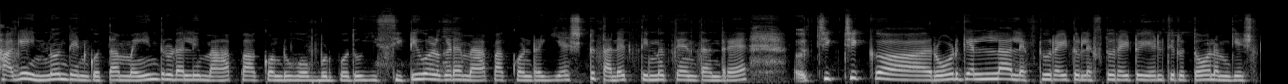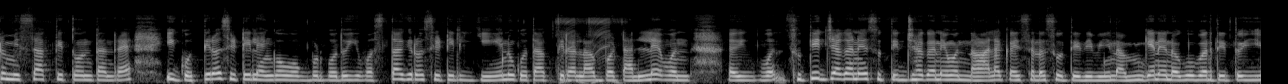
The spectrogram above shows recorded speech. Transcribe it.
ಹಾಗೆ ಇನ್ನೊಂದೇನು ಗೊತ್ತಾ? ಮೈನ್ ರೋಡಲ್ಲಿ ಮ್ಯಾಪ್ ಹಾಕ್ಕೊಂಡು ಹೋಗ್ಬಿಡ್ಬೋದು. ಈ ಸಿಟಿ ಒಳಗಡೆ ಮ್ಯಾಪ್ ಹಾಕ್ಕೊಂಡ್ರೆ ಎಷ್ಟು ತಲೆ ತಿನ್ನುತ್ತೆ ಅಂತಂದರೆ ಚಿಕ್ಕ ಚಿಕ್ಕ ರೋಡ್ಗೆಲ್ಲ ಲೆಫ್ಟು ರೈಟು ಲೆಫ್ಟು ರೈಟು ಹೇಳ್ತಿರುತ್ತೋ, ನಮ್ಗೆ ಎಷ್ಟು ಮಿಸ್ ಆಗ್ತಿತ್ತು ಅಂತಂದರೆ, ಈ ಗೊತ್ತಿರೋ ಸಿಟಿಲಿ ಹೆಂಗೋ ಹೋಗ್ಬಿಡ್ಬೋದು. ಈ ಹೊಸ್ದಾಗಿರೋ ಸಿಟಿಲಿ ಏನು ಗೊತ್ತಾಗ್ತಿರಲ್ಲ ಬಟ್ ಅಲ್ಲೇ ಒಂದು ಸುತ್ತಿದ್ದ ಸುತ್ತಿದ ಜಾಗನೇ ಸುತ್ತಿದ್ದ ಜಾಗನೇ ಒಂದು ನಾಲ್ಕೈದು ಸಲ ಸುತ್ತಿದ್ದೀವಿ ನಮಗೇನೆ ನಗು ಬರ್ತಿತ್ತು. ಈ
